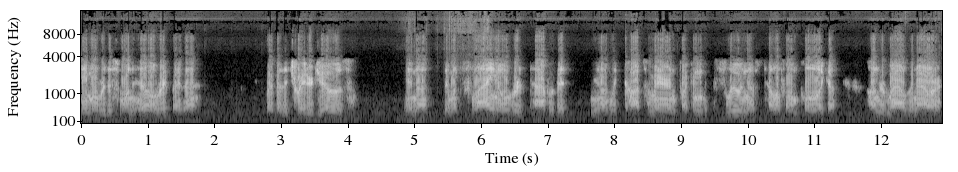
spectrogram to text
came over this one hill right by the right by the Trader Joe's, and uh, they went flying over the top of it. You know, like caught some air and fucking flew in this telephone pole like a hundred miles an hour,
